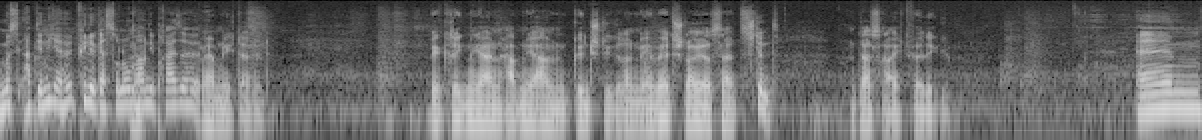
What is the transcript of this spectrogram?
müsst, habt ihr nicht erhöht? Viele Gastronomen haben die Preise erhöht. Wir haben nicht erhöht. Wir kriegen ja, einen- haben ja einen günstigeren Mehrwertsteuersatz. Stimmt. Und das reicht völlig. Ähm,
